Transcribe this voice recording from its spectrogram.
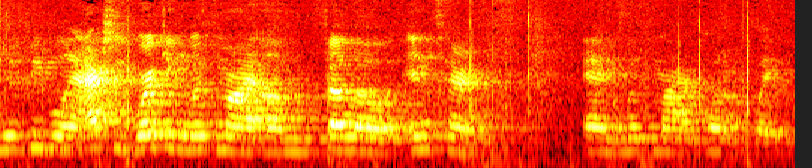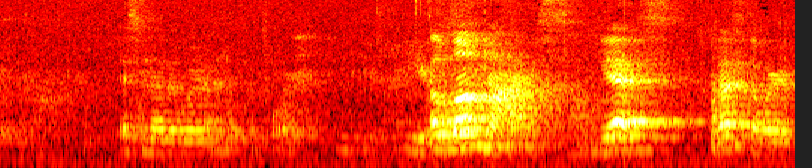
new people and actually working with my um, fellow interns and with my hold on wait, it's another word I'm looking for. Alumni. Yes, that's the word.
